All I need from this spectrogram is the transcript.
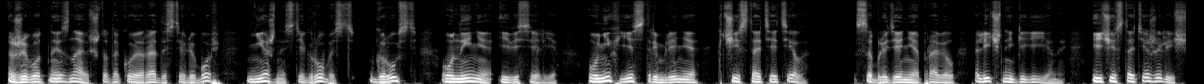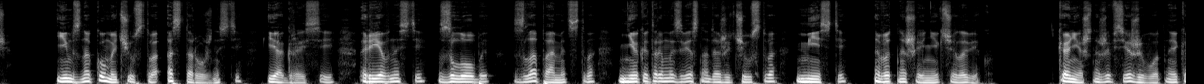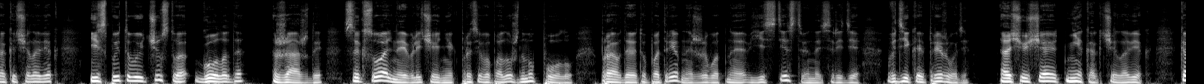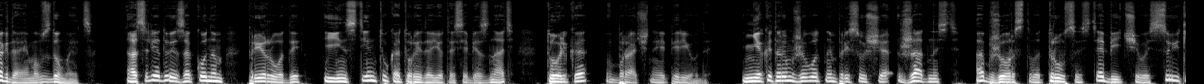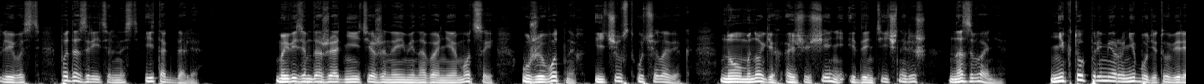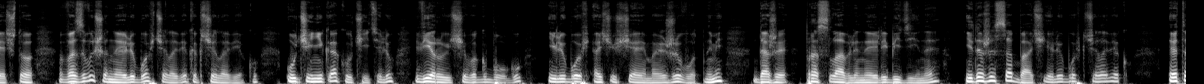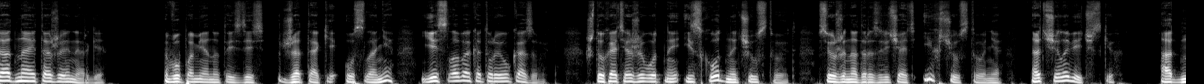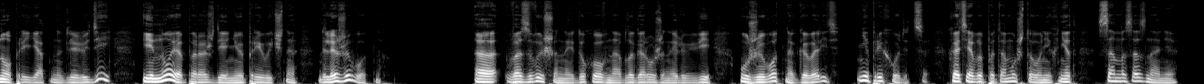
Животные знают, что такое радость и любовь, нежность и грубость, грусть, уныние и веселье. У них есть стремление к чистоте тела, соблюдение правил личной гигиены и чистоте жилища. Им знакомы чувства осторожности и агрессии, ревности, злобы, злопамятства, некоторым известно даже чувство мести в отношении к человеку. Конечно же, все животные, как и человек, испытывают чувство голода, жажды, сексуальное влечение к противоположному полу. Правда, эту потребность животное в естественной среде, в дикой природе, ощущают не как человек, когда ему вздумается, а следуя законам природы и инстинкту, который дает о себе знать только в брачные периоды. Некоторым животным присуща жадность, обжорство, трусость, обидчивость, суетливость, подозрительность и так далее. Мы видим даже одни и те же наименования эмоций у животных и чувств у человека, но у многих ощущений идентичны лишь названия. Никто, к примеру, не будет уверять, что возвышенная любовь человека к человеку, ученика к учителю, верующего к Богу и любовь, ощущаемая животными, даже прославленная лебединая и даже собачья любовь к человеку – это одна и та же энергия. В упомянутой здесь джатаке о слоне есть слова, которые указывают, что хотя животные исходно чувствуют, все же надо различать их чувствования от человеческих. Одно приятно для людей, иное по рождению привычно для животных. О возвышенной, духовно облагороженной любви у животных говорить не приходится, хотя бы потому, что у них нет самосознания.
